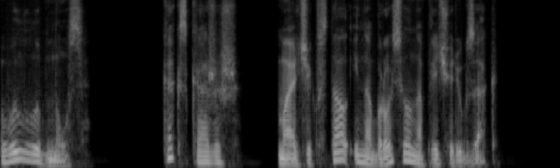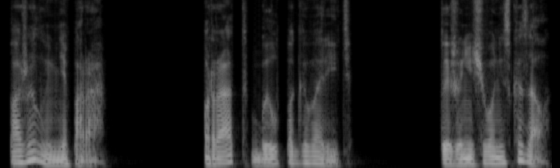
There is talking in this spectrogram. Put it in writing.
Уилл улыбнулся. «Как скажешь». Мальчик встал и набросил на плечи рюкзак. «Пожалуй, мне пора». Рад был поговорить. «Ты же ничего не сказал».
